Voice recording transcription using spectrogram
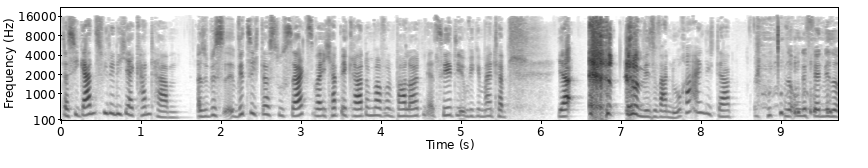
dass sie ganz viele nicht erkannt haben. Also bist witzig, dass du sagst, weil ich habe ihr gerade noch mal von ein paar Leuten erzählt, die irgendwie gemeint haben, ja, wieso war Nora eigentlich da? So ungefähr wie so,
